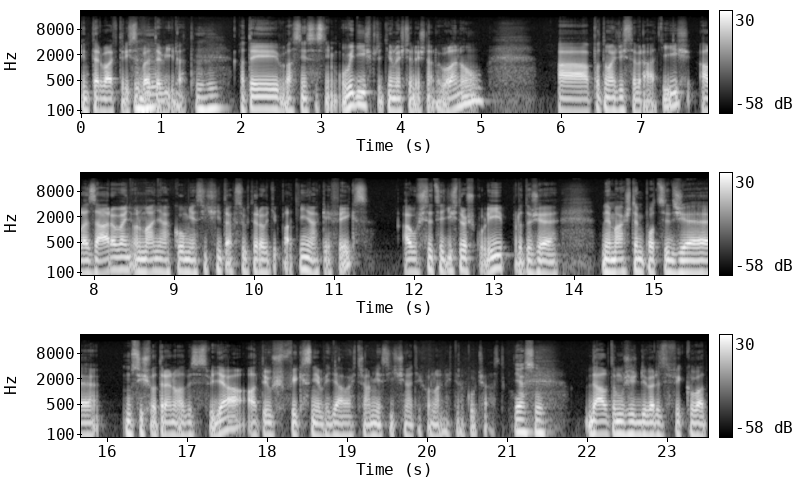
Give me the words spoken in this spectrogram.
interval, který se mm-hmm. budete výdat. Mm-hmm. A ty vlastně se s ním uvidíš, předtím ještě jdeš na dovolenou a potom až když se vrátíš, ale zároveň on má nějakou měsíční taxu, kterou ti platí, nějaký fix a už se cítíš trošku líp, protože nemáš ten pocit, že musíš otrénovat, aby se vydělal, ale ty už fixně vyděláváš třeba měsíčně na těch online nějakou částku. Jasně. Dál to můžeš diverzifikovat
